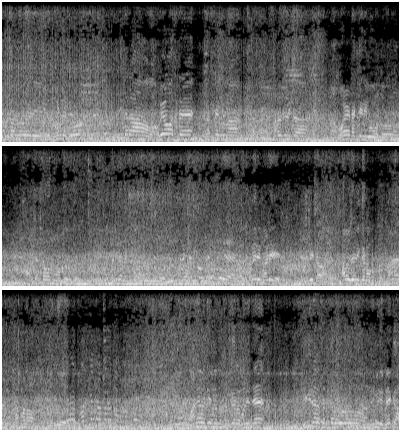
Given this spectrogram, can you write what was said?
ಸರ್ಕಾರದವರು ಇದು ನೋಡಬೇಕು. ಈ ಥರ ಅವ್ಯವಸ್ಥೆ ರಸ್ತೆಗಳನ್ನ ಸಾರ್ವಜನಿಕ ಓಡಾಟಕ್ಕೆ ನೀವು ಒಂದು, ಆ, ಕೆಲಸವನ್ನು ಒಂದು ರಿಪೇರಿ ಮಾಡಿ ಸಾರ್ವಜನಿಕರ ಒಂದು ಪ್ರಾಣವನ್ನು ಕಾಪಾಡೋ ಒಂದು ಈ ಒಂದು ಸರ್ಕಾರ ಬಂದಿದೆ. ಈ ಥರ ಸರ್ಕಾರಗಳು ನಿಮಗೆ ಬೇಕಾ?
